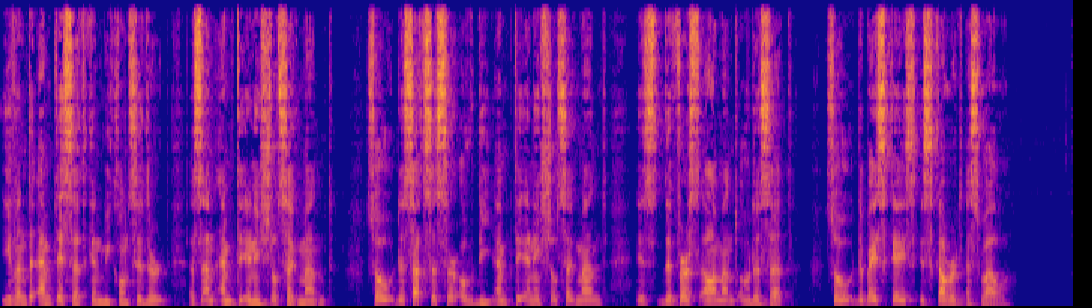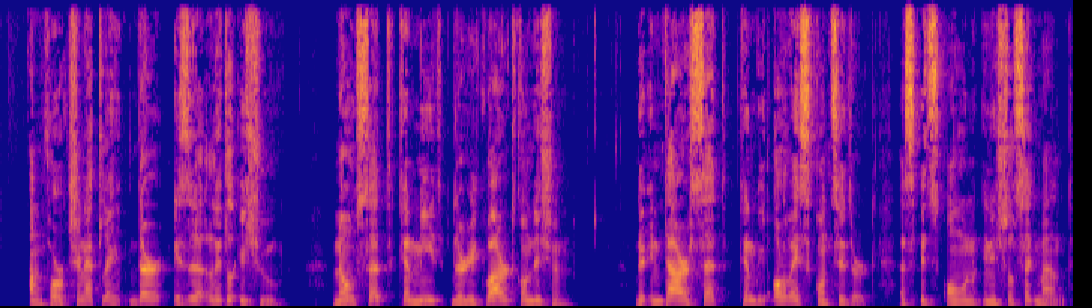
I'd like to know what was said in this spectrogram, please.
Even the empty set can be considered as an empty initial segment, so the successor of the empty initial segment is the first element of the set, so the base case is covered as well. Unfortunately, there is a little issue. No set can meet the required condition. The entire set can be always considered as its own initial segment,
